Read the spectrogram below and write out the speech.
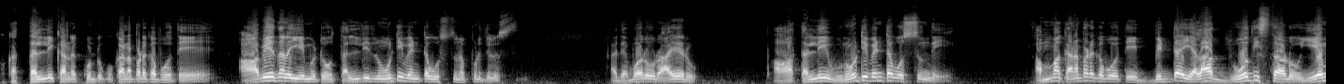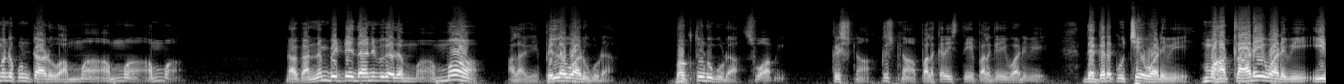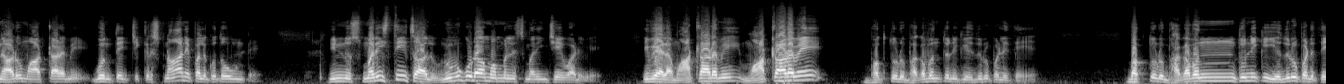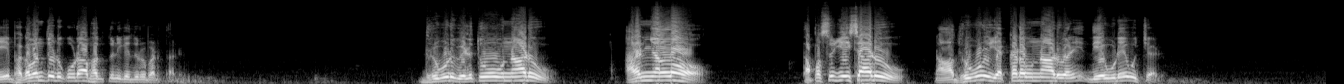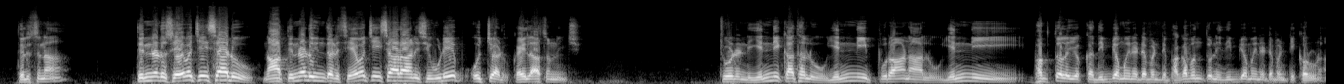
ఒక తల్లి కన కొడుకు కనపడకపోతే ఆవేదన ఏమిటో తల్లి నోటి వెంట వస్తున్నప్పుడు తెలుస్తుంది. అది ఎవరు రాయరు. ఆ తల్లి నోటి వెంట వస్తుంది. అమ్మ కనపడకపోతే బిడ్డ ఎలా దోధిస్తాడో ఏమనుకుంటాడో అమ్మ అమ్మ అమ్మ. నాకు అన్నం పెట్టేదానివి కదమ్మా అమ్మా. అలాగే పిల్లవాడు కూడా భక్తుడు కూడా స్వామి. కృష్ణ కృష్ణ పలకరిస్తే పలకరేవాడివే. దగ్గరకు వచ్చేవాడివి మాట్లాడేవాడివి. ఈనాడు మాట్లాడమే గొంతెచ్చి కృష్ణ అని పలుకుతూ ఉంటే. నిన్ను స్మరిస్తే చాలు. నువ్వు కూడా మమ్మల్ని స్మరించేవాడివే. ఇవేళ మాట్లాడమే మాట్లాడమే. భక్తుడు భగవంతునికి ఎదురు పడితే భక్తుడు భగవంతునికి ఎదురు పడితే భగవంతుడు కూడా భక్తునికి ఎదురు పడతాడు. ధ్రువుడు వెళుతూ ఉన్నాడు. అరణ్యంలో తపస్సు చేశాడు. నా ధ్రువుడు ఎక్కడ ఉన్నాడు అని దేవుడే వచ్చాడు. తెలుసునా? తిన్నడు సేవ చేశాడు. నా తిన్నడు ఇంతటి సేవ చేశాడా అని శివుడే వచ్చాడు కైలాసం నుంచి. చూడండి ఎన్ని కథలు ఎన్ని పురాణాలు ఎన్ని భక్తుల యొక్క దివ్యమైనటువంటి భగవంతుని దివ్యమైనటువంటి కరుణ.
